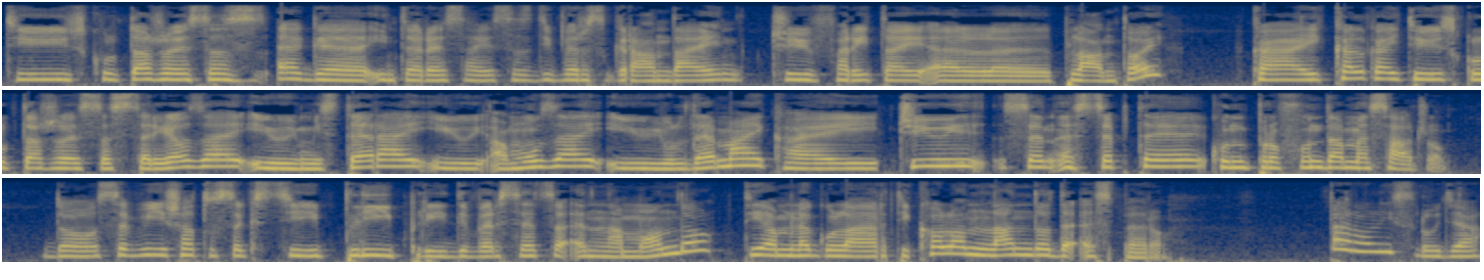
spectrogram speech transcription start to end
Tiu skulptaĵo estas ege interesa, estas divers grandaj, ĉiuj faritaj el plantoj kai kelkaj tiuj skulptaĵoj estas seriozaj, iuj misteraj, iuj amuzaj, iuj juldemaj kaj ĉiuj senescepte kun profunda mesaĝo. Do se vi ŝatus ekscii pli pri diverseco en la mondo, tiam legu la artikolon Lando de Espero. Parolis Rudia.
